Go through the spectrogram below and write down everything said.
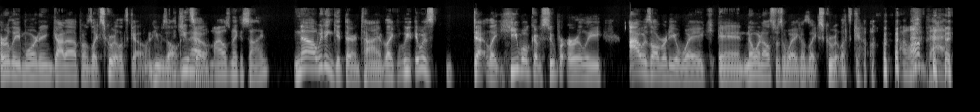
early morning, got up and was like, "Screw it, let's go." And he was all. Did you in. have So- Miles make a sign? no, we didn't get there in time. Like we, it was that like he woke up super early. I was already awake, and no one else was awake. I was like, "Screw it, let's go." I love that.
